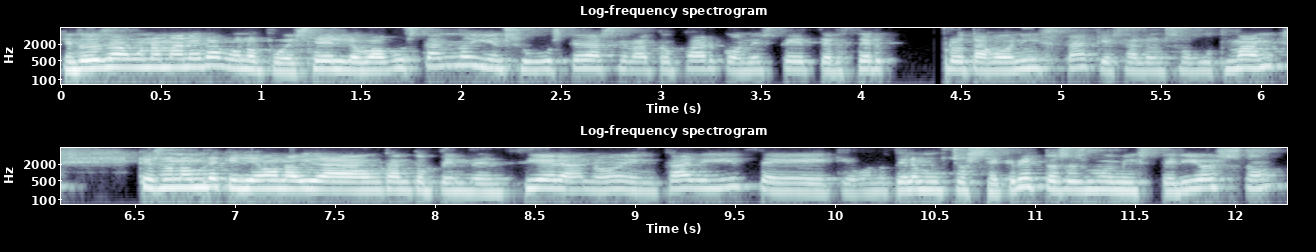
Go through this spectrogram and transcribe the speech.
Entonces, de alguna manera, bueno, pues él lo va buscando y en su búsqueda se va a topar con este tercer protagonista, que es Alonso Guzmán, que es un hombre que lleva una vida un tanto pendenciera ¿no? en Cádiz, eh, que bueno, tiene muchos secretos, es muy misterioso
